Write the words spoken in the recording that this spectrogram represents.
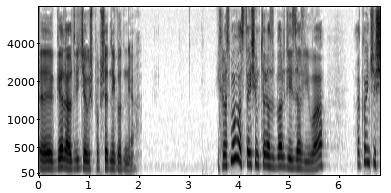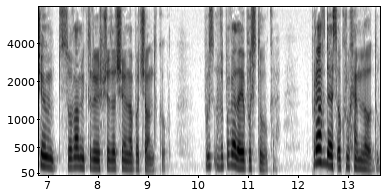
y, Geralt widział już poprzedniego dnia. Ich rozmowa staje się coraz bardziej zawiła, a kończy się słowami, które już przytoczyłem na początku. Pus wypowiada je pustułka. Prawda jest okruchem lodu.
